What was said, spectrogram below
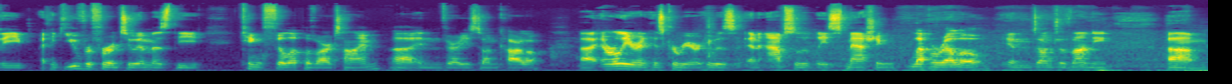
the I think you've referred to him as the King Philip of our time uh, in Verdi's Don Carlo. Uh, earlier in his career, he was an absolutely smashing Leporello in Don Giovanni, um,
